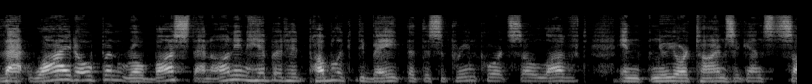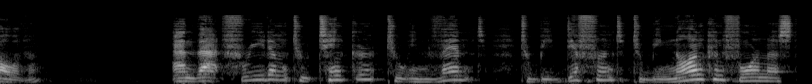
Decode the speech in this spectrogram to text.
That wide open, robust, and uninhibited public debate that the Supreme Court so loved in New York Times against Sullivan. And that freedom to tinker, to invent, to be different, to be nonconformist,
